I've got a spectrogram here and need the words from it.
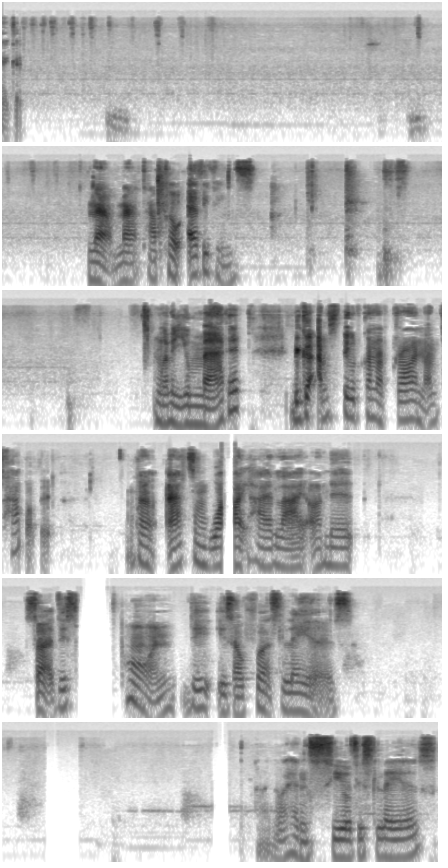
Okay, good. Now, matte top coat everything's I'm gonna use because I'm still gonna draw it on top of it. I'm gonna add some white highlight on it. So at this point, this is our first layers. I'm gonna go ahead and seal these layers.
